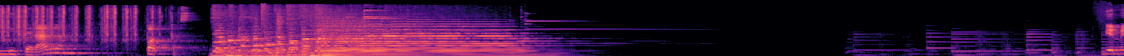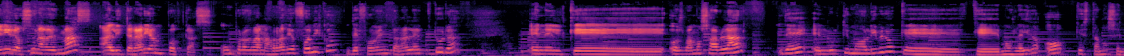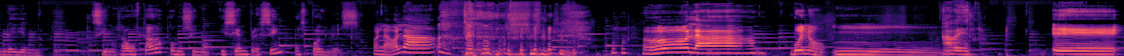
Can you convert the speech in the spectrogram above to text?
Literarium Podcast. Bienvenidos una vez más a Literarian Podcast, un programa radiofónico de fomento a la lectura en el que os vamos a hablar de el último libro que, que hemos leído o que estamos leyendo. Si nos ha gustado, como si no. Y siempre sin spoilers. Hola, hola. Hola. Bueno, mm, A ver. eh,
